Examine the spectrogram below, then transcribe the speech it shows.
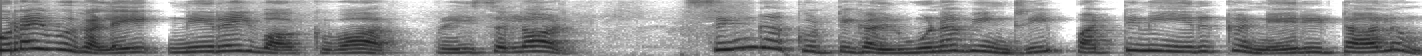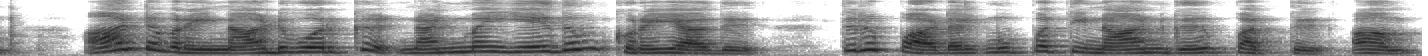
குறைவுகளை நிறைவாக்குவார். பிரைசலாட் சிங்க குட்டிகள் உணவின்றி பட்டினி இருக்க நேரிட்டாலும் ஆண்டவரை நாடுவோர்க்கு நன்மை ஏதும் குறையாது. திருப்பாடல் முப்பத்தி நான்கு பத்து. ஆம்.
